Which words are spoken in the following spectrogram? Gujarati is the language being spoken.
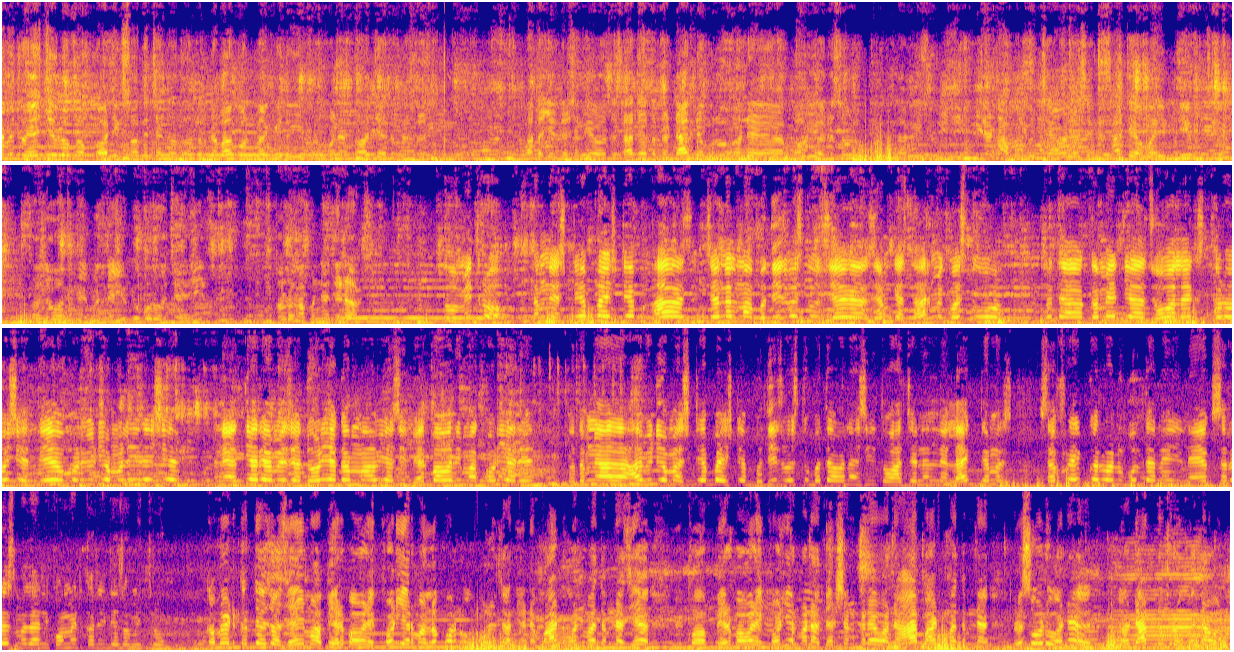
નમસ્કાર મિત્રો લોકો હાર્દિક સ્વાગત છે. તો તમને ભાગ વનમાં કીધું એ પ્રમાણે તો આજે તમને માતાજી દર્શન તો સાથે તમને ડાક ડમરું અને ભવ્ય રસોડું સાથે અમારી ટીમ તમે બંને યુટ્યુબરો છે તો મિત્રો, તમને સ્ટેપ બાય સ્ટેપ આ ચેનલમાં બધી જ વસ્તુ જે જેમ ધાર્મિક વસ્તુઓ, તથા ગમે ત્યાં જોવાલાયક સ્થળો છે તે પણ વીડિયો મળી રહેશે. અને અત્યારે અમે જે ડોળિયા ગામમાં આવ્યા છીએ ભેરબાવારીમાં ખોડિયારે, તો તમને આ વિડીયોમાં સ્ટેપ બાય સ્ટેપ બધી જ વસ્તુ બતાવવાના છીએ. તો આ ચેનલને લાઈક તેમજ સબસ્ક્રાઈબ કરવાનું ભૂલતા નહીં ને એક સરસ મજાની કોમેન્ટ કરી દેજો મિત્રો. કમેન્ટ કરી દેજો. જયમાં ભેરબાવાળી ખોડિયારમાં લખવાનું ભૂલતા નહીં. અને પાર્ટ વનમાં તમને જે ભેરબાવાળી ખોડિયારમાંના દર્શન કરાવવા અને આ પાર્ટમાં તમને રસોડું અને ડાક ડમરો બતાવવાનું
